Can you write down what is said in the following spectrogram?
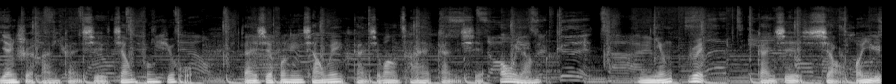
烟水寒，感谢江枫渔火，感谢风铃蔷薇，感谢旺财，感谢欧阳宁瑞，感谢小环鱼。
